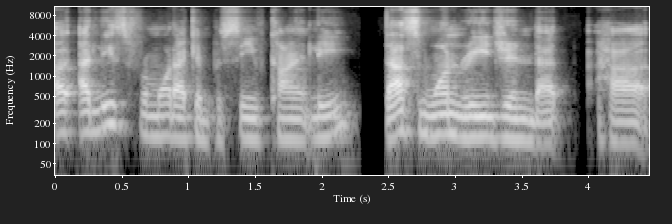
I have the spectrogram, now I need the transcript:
at least from what I can perceive currently, that's one region that ha,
